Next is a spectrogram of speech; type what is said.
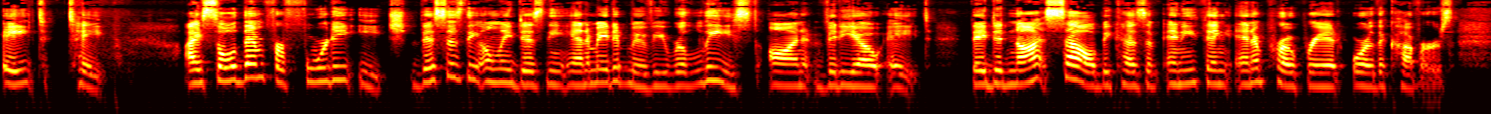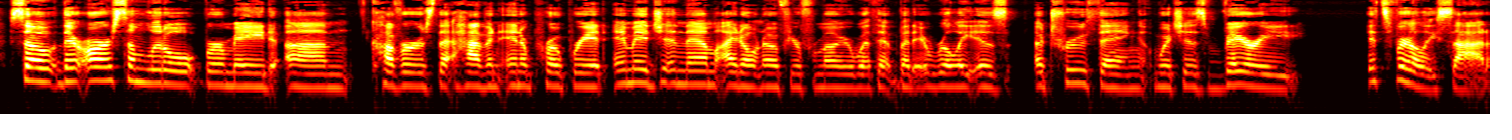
eight tape. I sold them for 40 each. This is the only Disney animated movie released on video 8. They did not sell because of anything inappropriate or the covers. So there are some Little Mermaid um, covers that have an inappropriate image in them. I don't know if you're familiar with it, but it really is a true thing, which is very, it's really sad,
